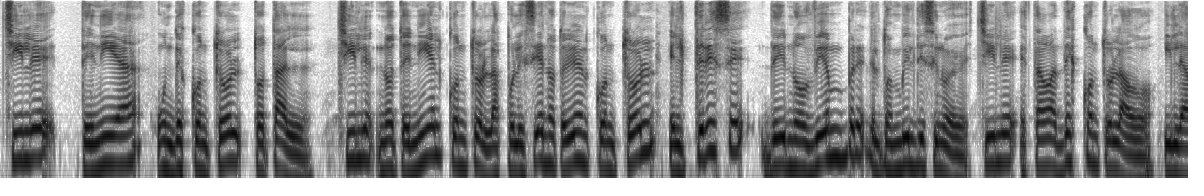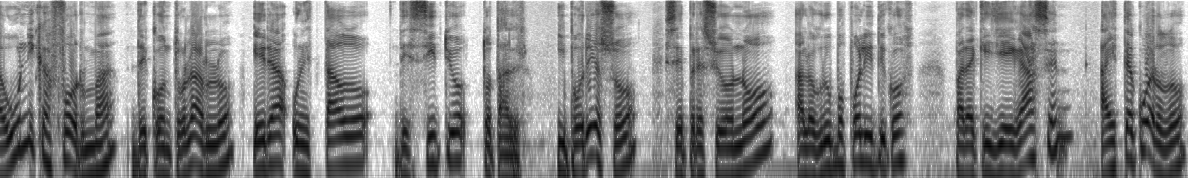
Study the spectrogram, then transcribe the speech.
Chile tenía un descontrol total. Chile no tenía el control, las policías no tenían el control el 13 de noviembre del 2019. Chile estaba descontrolado y la única forma de controlarlo era un estado de sitio total. Y por eso se presionó a los grupos políticos para que llegasen a este acuerdo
